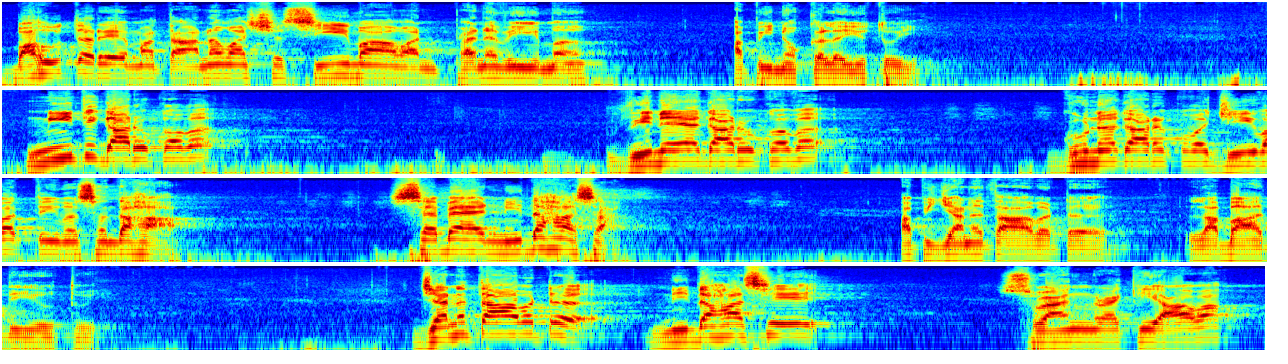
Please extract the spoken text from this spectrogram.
බහුතරය මත අනවශ්‍ය සීමාවන් පැනවීම අපි නොකළ යුතුයි. නීති ගරුකව විනයගරුකව ගුණගරුකව ජීවත්වීම සඳහා සැබෑ නිදහසක් අපි ජනතාවට ලබාදිය යුතුයි. ජනතාවට නිදහසේ ස්වැං රැකියාවක්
